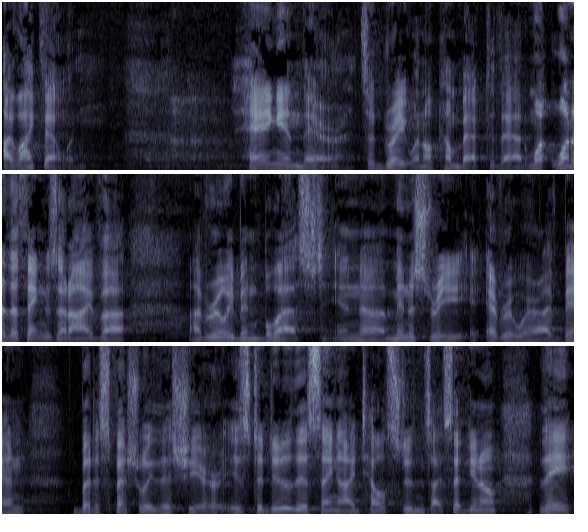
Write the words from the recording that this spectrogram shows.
I like that one hang in there. It's a great one. I'll come back to that. One, of the things that I've, uh, I've really been blessed in uh, ministry everywhere I've been, but especially this year, is to do this thing I tell students. I said, you know, they,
